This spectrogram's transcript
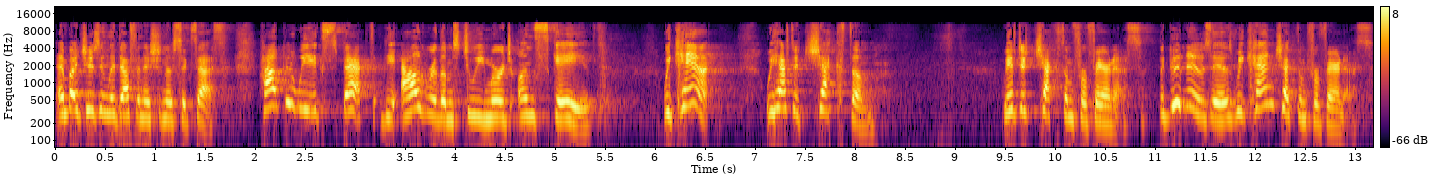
and by choosing the definition of success. How can we expect the algorithms to emerge unscathed? We can't. We have to check them. We have to check them for fairness. The good news is we can check them for fairness.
